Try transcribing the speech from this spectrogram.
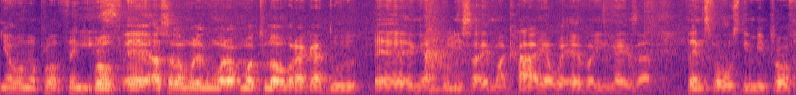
Ngiyabonga prof. Thank you Yes. prof. Eh assalamu alaikum warahmatullahi wabarakatuh. Eh ngiyambulisa emakhaya wherever you guys are. Thanks for hosting me prof.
